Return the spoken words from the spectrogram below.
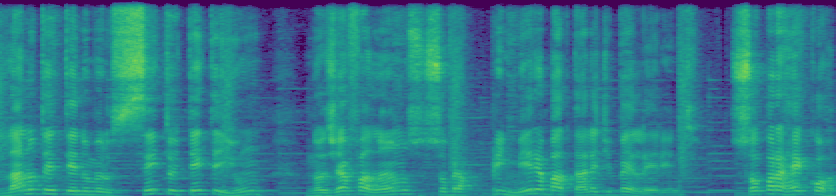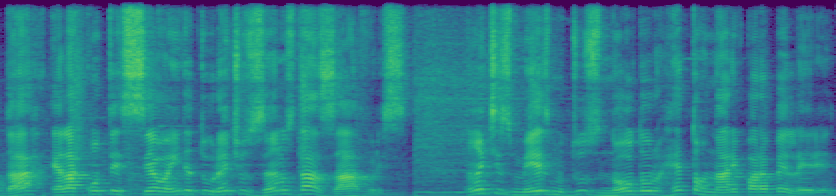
Lá no TT número 181, nós já falamos sobre a primeira Batalha de Beleriand. Só para recordar, ela aconteceu ainda durante os Anos das Árvores, antes mesmo dos Noldor retornarem para Beleriand.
